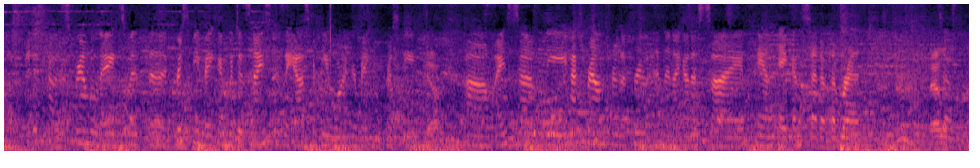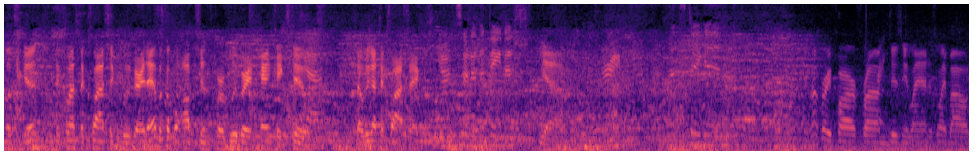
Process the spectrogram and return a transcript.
I just got scrambled eggs with the crispy bacon, which is nice because they ask if you want your bacon crispy. Yeah. Um, I subbed the hash browns for the fruit, and then I got a side pancake instead of the bread. That looks, looks good. The classic, classic blueberry. They have a couple options for blueberry pancakes too. Yeah. So we got the classic. Yeah, instead of the Danish. Yeah. All right, let's dig in. Not very far from Disneyland. It's only about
